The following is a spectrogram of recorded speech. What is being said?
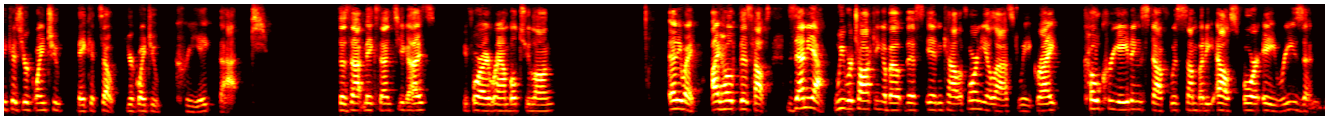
because you're going to make it so. You're going to create that. Does that make sense, you guys? Before I ramble too long. Anyway, I hope this helps. Xenia, we were talking about this in California last week, right? Co-creating stuff with somebody else for a reason,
